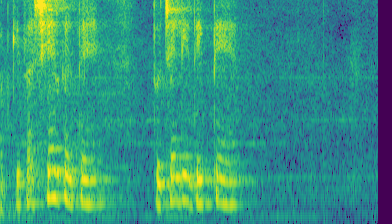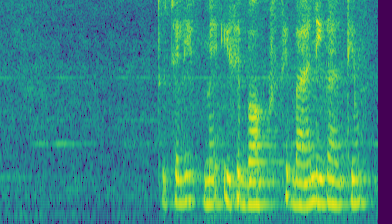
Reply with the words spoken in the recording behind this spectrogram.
आपके साथ शेयर करते हैं। तो चलिए देखते हैं। तो चलिए, मैं इसे बॉक्स से बाहर निकालती हूँ।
